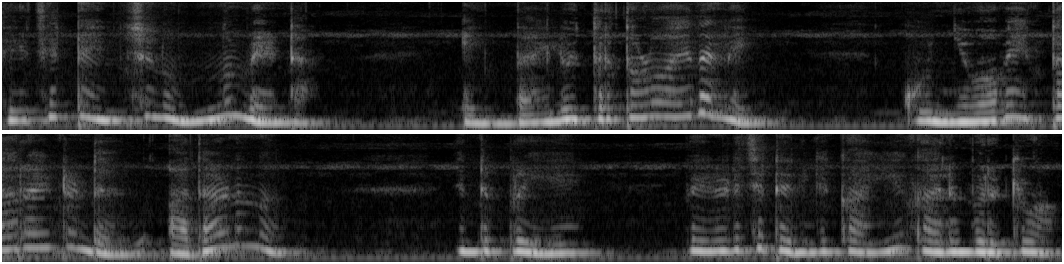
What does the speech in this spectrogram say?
ചേച്ചി ടെൻഷൻ ഒന്നും വേണ്ട. എന്തായാലും ഇത്രത്തോളം ആയതല്ലേ? കുഞ്ഞുവാവ എത്താറായിട്ടുണ്ട്. അതാണെന്ന്. എന്റെ പ്രിയെ പേടിച്ചിട്ട് എനിക്ക് കൈയും കാലും വെറുക്കുക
